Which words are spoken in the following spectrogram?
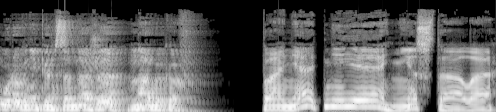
уровне персонажа навыков. Понятнее не стало.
